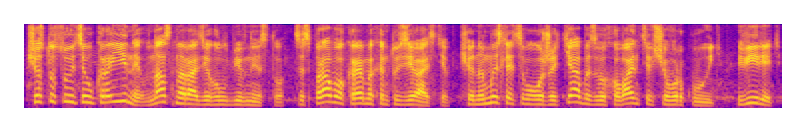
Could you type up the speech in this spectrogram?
Що стосується України, в нас наразі голубівництво це справа окремих ентузіастів, що не мислять свого життя без вихованців, що воркують. Вірять,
